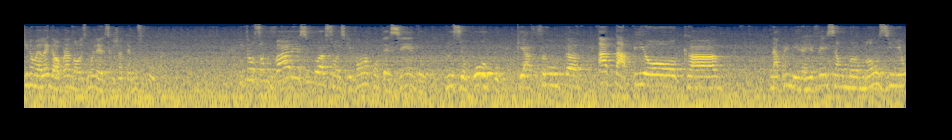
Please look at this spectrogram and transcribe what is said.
que não é legal para nós mulheres que já temos pouca. Então são várias situações que vão acontecendo no seu corpo que a fruta, a tapioca, na primeira refeição, mamãozinho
